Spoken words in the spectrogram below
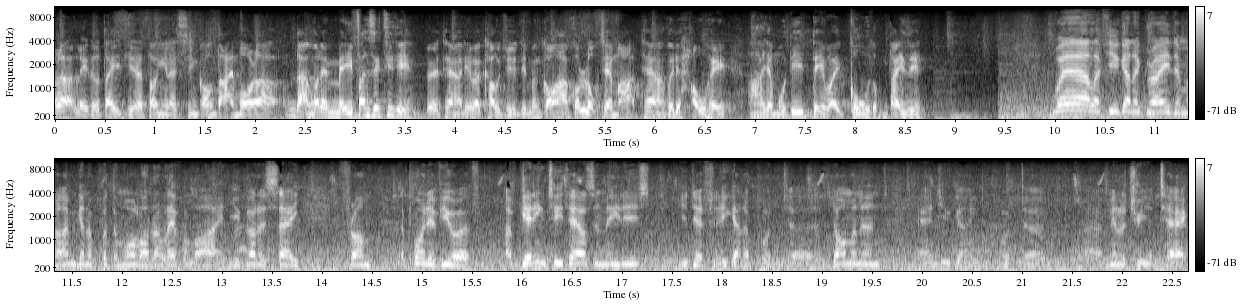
好啦，嚟到第二节啦，当然系先讲大摩啦。咁但系我哋未分析之前，不如听下呢位购主点样讲下嗰六只马，听下佢啲口气啊，有冇啲地位高同低先？ Well, if you're going to grade them, I'm going to put them all on a level line. You've got to say, from the point of view of, of getting 2,000 metres, you're definitely going to put uh, dominant and you're going to put uh, uh, military attack,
